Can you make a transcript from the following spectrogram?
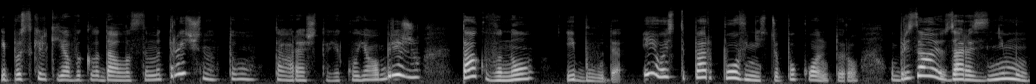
І оскільки я викладала симетрично, то та решта, яку я обріжу, так воно і буде. І ось тепер повністю по контуру обрізаю. Зараз зніму,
